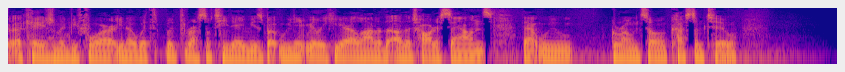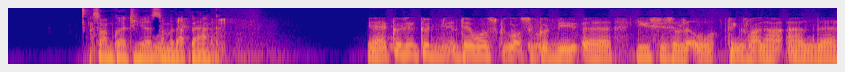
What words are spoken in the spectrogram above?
occasionally before, you know, with, with Russell T Davies, but we didn't really hear a lot of the other TARDIS sounds that we've grown so accustomed to. So I'm glad to hear some of that back. Yeah, good. Good. There was lots of good uh, uses of little things like that, and uh,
